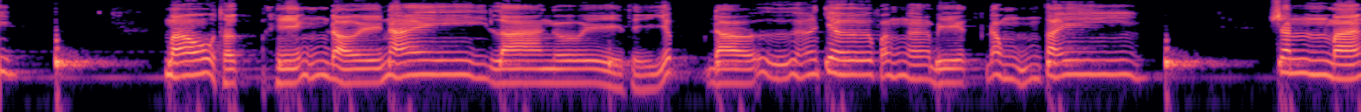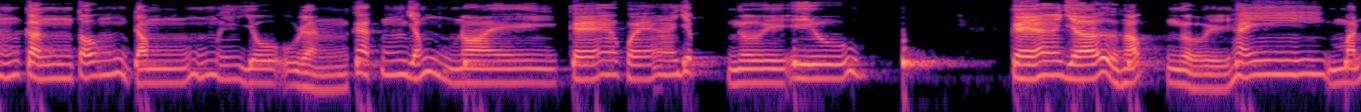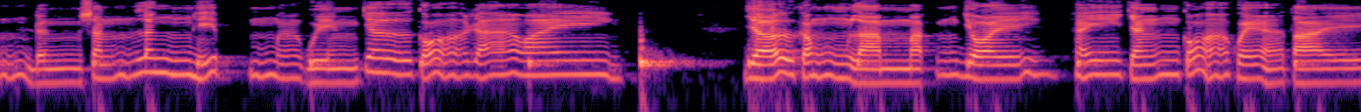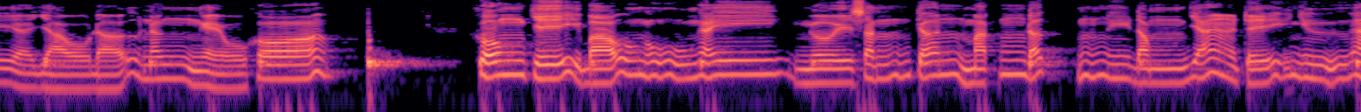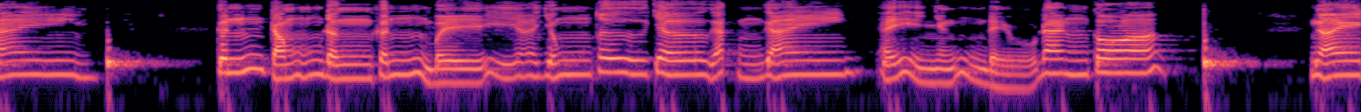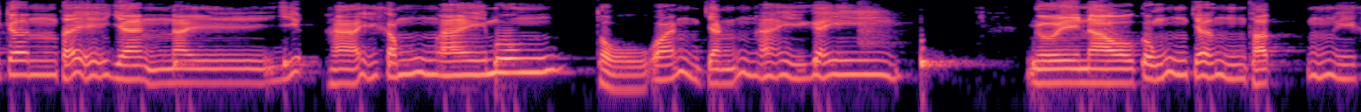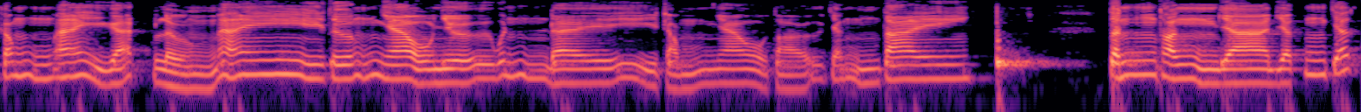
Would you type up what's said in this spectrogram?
Máu thực hiện đời nay là người thì giúp đỡ, chớ phân ờ, biệt đông tây sanh mạng cần tôn trọng, dù rằng khác giống nòi, kẻ khỏe giúp người yêu. Kẻ dở học người hay mạnh đừng sanh lân hiếp quyền chớ có ra oai. Vợ không làm mặt dòi hay chẳng có khoe tài à, giàu đỡ nâng nghèo khó Khôn chỉ bảo ngu ngây, người sanh trên mặt đất, đồng giá trị như ai. Kính trọng đừng khinh bỉ, à, dùng thư chơ gắt gai, ấy những điều đang có. Ngay trên thế gian này, giết hại không ai muốn, thù oán chẳng ai gây. Người nào cũng chân thật, không ai gạt lường ai, thương nhau như huynh đệ, trọng nhau tở chân tay. Tinh thần và vật chất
